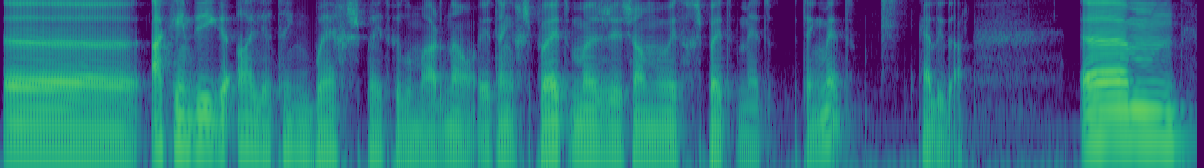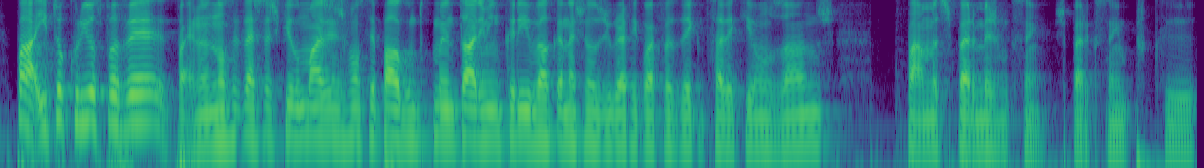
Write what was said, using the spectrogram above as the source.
Uh, há quem diga, olha, tenho bem respeito pelo mar. Não, eu tenho respeito, mas eu chamo esse respeito medo. Eu tenho medo, é lidar. Um, pá, e estou curioso para ver. Pá, não sei se estas filmagens vão ser para algum documentário incrível que a National Geographic vai fazer que sai daqui a uns anos. Pá, mas espero mesmo que sim. Espero que sim, porque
